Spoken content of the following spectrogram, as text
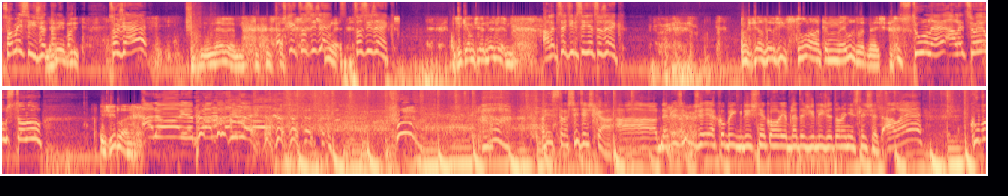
Co myslíš, že tady... Ba- Cože? Nevím. Počkej, co jsi řekl? Co jsi řekl? Říkám, že nevím. Ale předtím si něco řekl. No, Chtěl jsem říct stůl, ale ten neuzvedneš. Stůl ne, ale co je u stolu? Židle. Ano, je byla to židle. Fuh. A je strašně těžká. A nevěřím, že jakoby, když někoho jebnete židlí, že to není slyšet. Ale, Kubo,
